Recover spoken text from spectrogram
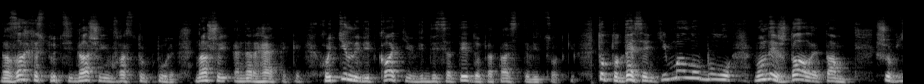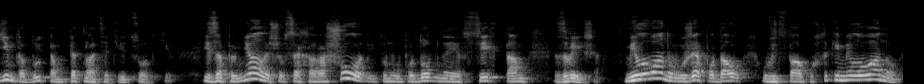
на захисту ці нашої інфраструктури, нашої енергетики. Хотіли відкатів від 10 до 15%. Тобто 10 їм мало було, вони ждали там, щоб їм дадуть там 15%. І запевняли, що все хорошо і тому подобне всіх там звише. Мілованов вже подав у відставку. Хто такий Мілованов?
